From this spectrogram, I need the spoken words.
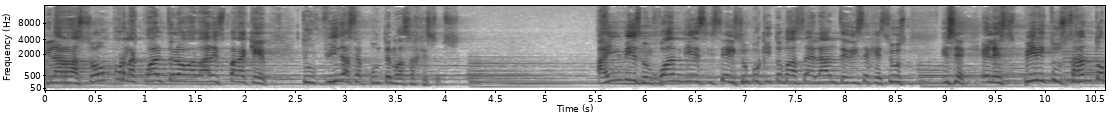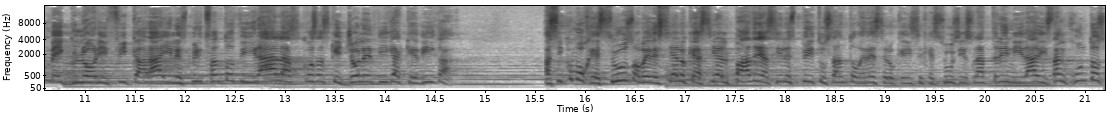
Y la razón por la cual te lo va a dar es para que tu vida se apunte más a Jesús. Ahí mismo en Juan 16, un poquito más adelante, dice Jesús, dice, el Espíritu Santo me glorificará y el Espíritu Santo dirá las cosas que yo le diga que diga. Así como Jesús obedecía lo que hacía el Padre, así el Espíritu Santo obedece lo que dice Jesús. Y es la Trinidad. Y están juntos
